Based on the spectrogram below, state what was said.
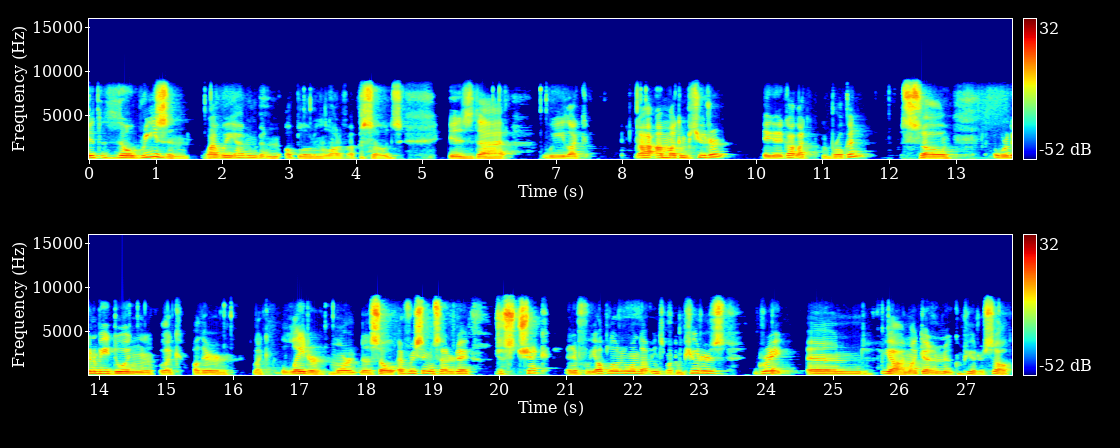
it the reason why we haven't been uploading a lot of episodes is that we like uh, on my computer it got like broken. So we're gonna be doing like other like later more uh, so every single saturday just check. And if we uploaded one that means my computer's great. And yeah i might get a new computer. So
